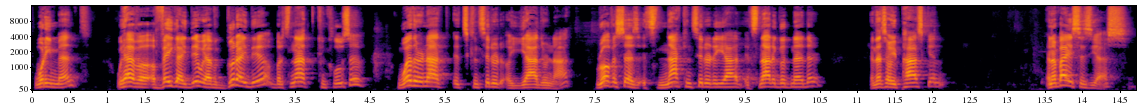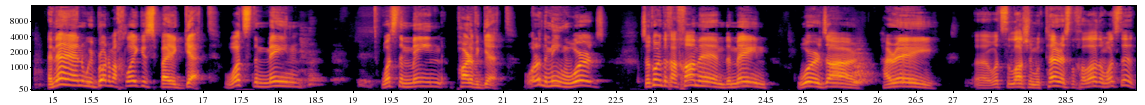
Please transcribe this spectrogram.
what he meant. We have a, a, vague idea, we have a good idea, but it's not conclusive. Whether or not it's considered a yad or not. Rava says it's not considered a yad, it's not a good neder, and that's how he paskin. And Abai says yes. And then we brought a machlokes by a get. What's the main? What's the main part of a get? What are the main words? So according to Chachamim, the main words are Hare. Uh, what's the lashon? Muteres l'chol adam. What's that?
